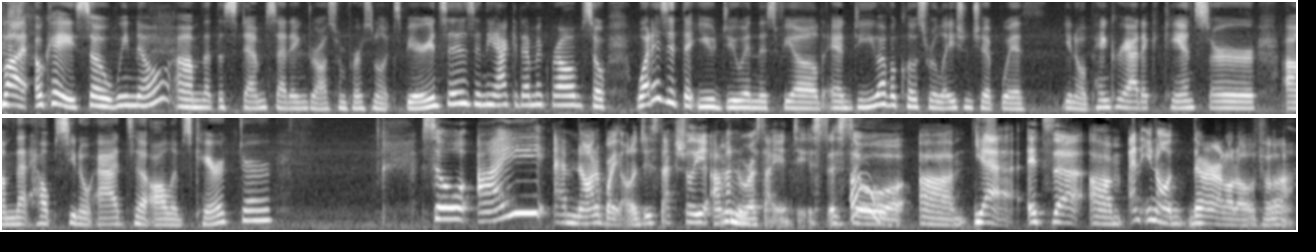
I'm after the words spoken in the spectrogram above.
but okay, so we know um, that the STEM setting draws from personal experiences in the academic realm. So, what is it that you do in this field, and do you have a close relationship with? You know, pancreatic cancer um, that helps, you know, add to Olive's character. So I am not a biologist. Actually, I'm a neuroscientist. So um, yeah, it's uh, um, and you know there are a lot of. Uh,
